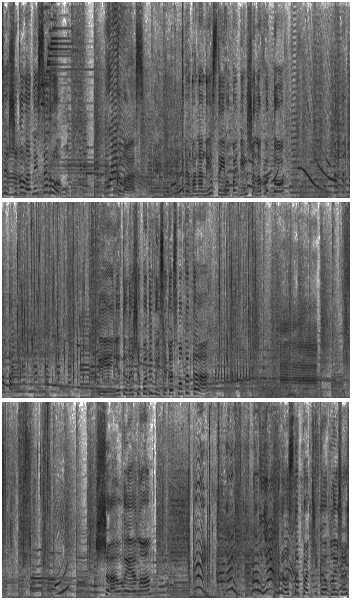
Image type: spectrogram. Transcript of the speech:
це шоколадний сироп. Клас. Треба нанести його побільше на хот-дог. Ені, ти лише подивись, яка смакота. Шалено. Просто пальчики оближеш.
